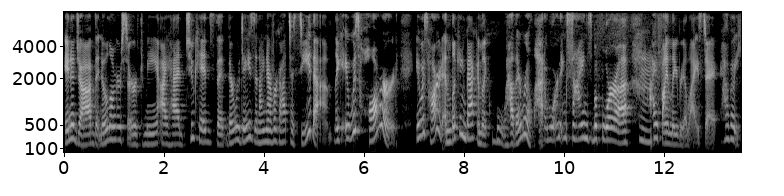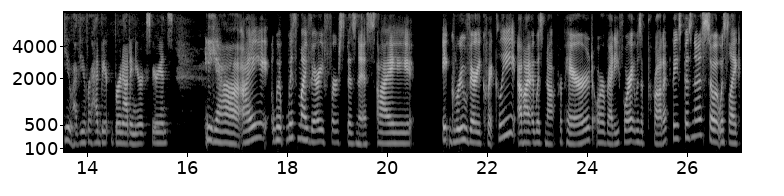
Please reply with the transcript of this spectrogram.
in a job that no longer served me. I had two kids that there were days that I never got to see them. Like it was hard. It was hard. And looking back, I'm like, wow, there were a lot of warning signs before uh, mm. I finally realized it. How about you? Have you ever had burnout in your experience? Yeah, I with my very first business, I it grew very quickly and I was not prepared or ready for it. It was a product based business. So it was like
